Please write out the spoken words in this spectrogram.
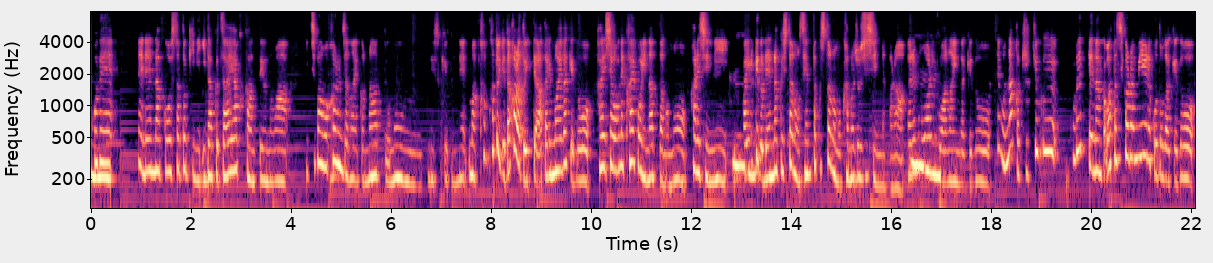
ここで、ね、連絡をした時に抱く罪悪感っていうのは一番わかるんじゃないかなって思うんですけどね、まあ、かかといってだからといって当たり前だけど会社をね解雇になったのも彼氏に、まあ、いるけど連絡したのを選択したのも彼女自身だから誰も悪くはないんだけど、でもなんか結局これってなんか私から見えることだけど、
